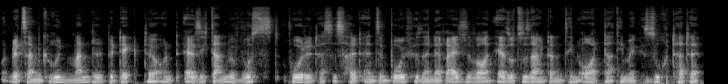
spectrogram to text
und mit seinem grünen Mantel bedeckte und er sich dann bewusst wurde, dass es halt ein Symbol für seine Reise war und er sozusagen dann den Ort, nach dem er gesucht hatte,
